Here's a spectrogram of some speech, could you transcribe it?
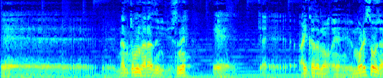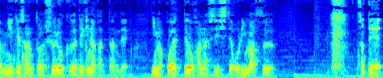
えーなんともならずにですね、えー相方の、えー、森総山三池さんとの収録ができなかったんで、今こうやってお話ししております。さて、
